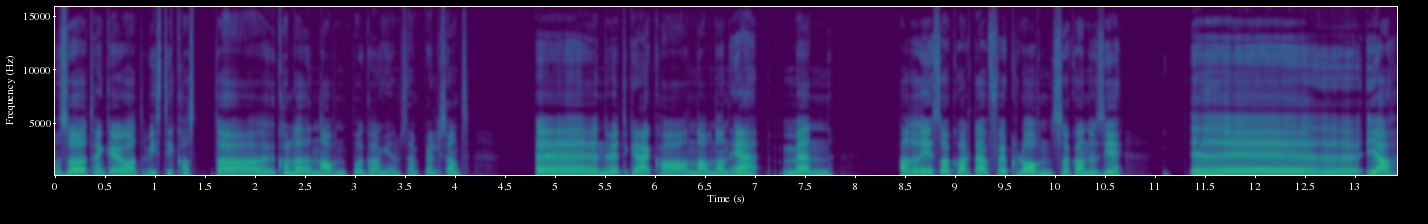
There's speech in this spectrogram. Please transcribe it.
Og så tenker jeg jo at hvis de kaster, kaller navn på gangen, for eksempel, sant. Eh, Nå vet ikke jeg hva navnene er, men hadde de så kalt deg for klovn, så kan du si eh, Ja,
